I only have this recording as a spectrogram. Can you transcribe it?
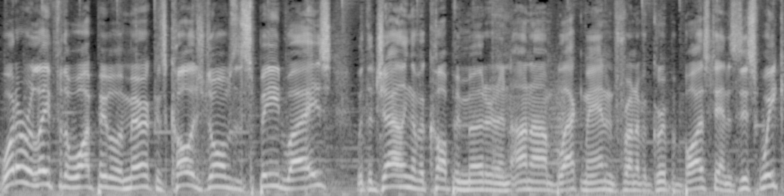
What a relief for the white people of America's college dorms and speedways with the jailing of a cop who murdered an unarmed black man in front of a group of bystanders. This week,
